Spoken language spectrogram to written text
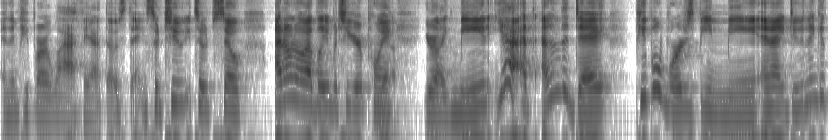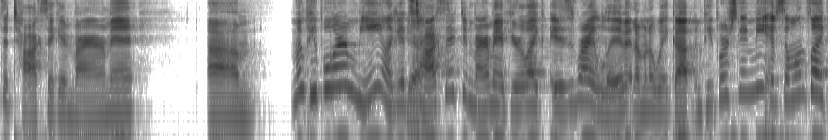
and then people are laughing at those things. So to so so I don't know, I believe, but to your point, Yeah. you're like mean. Yeah, at the end of the day, people were just being mean. And I do think it's a toxic environment. Um when people are mean, like it's Yeah. toxic environment. If you're like, this is where I live, and I'm gonna wake up, and people are just gonna mean. If someone's like,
